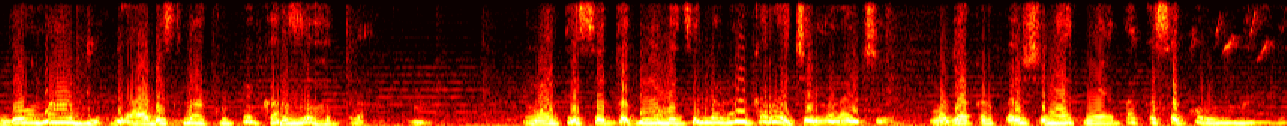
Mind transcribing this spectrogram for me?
दोन अडी- अडीच लाख रुपये कर्ज होत. मग ते सतत मुलीचं लग्न करायचे म्हणायचे. माझ्याकडे पैसे नाहीत मी आता कसं करू म्हणाले.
